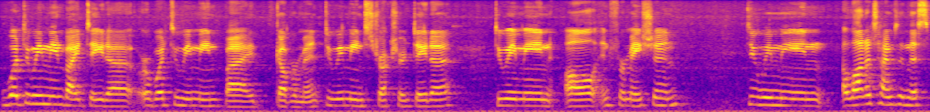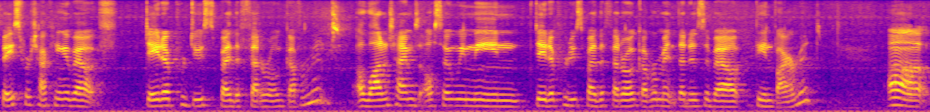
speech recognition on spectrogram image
what do we mean by data, or what do we mean by government? Do we mean structured data? Do we mean all information? Do we mean, a lot of times in this space, we're talking about data produced by the federal government. A lot of times also we mean data produced by the federal government that is about the environment. Uh,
